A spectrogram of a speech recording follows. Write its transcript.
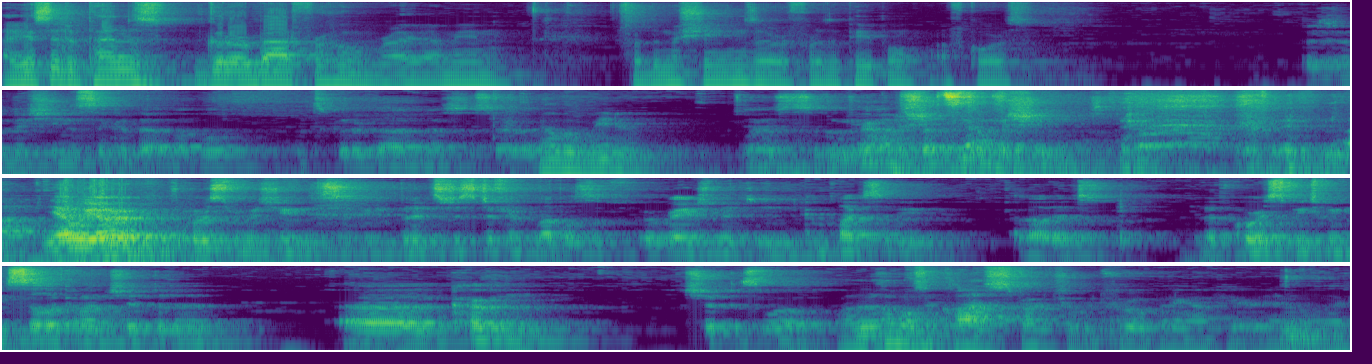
I guess it depends, good or bad for whom, right? I mean, for the machines or for the people, of course. But do machines think at that level? It's good or bad necessarily. No, but we do. Yes, so that's not the- machines. Yeah, we are. Of course, we're machines, but it's just different levels of arrangement and complexity about it. And of course, between silicon chip and a uh, carbon chip as well. Well, there's almost a class structure which we're opening up here. You know, like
